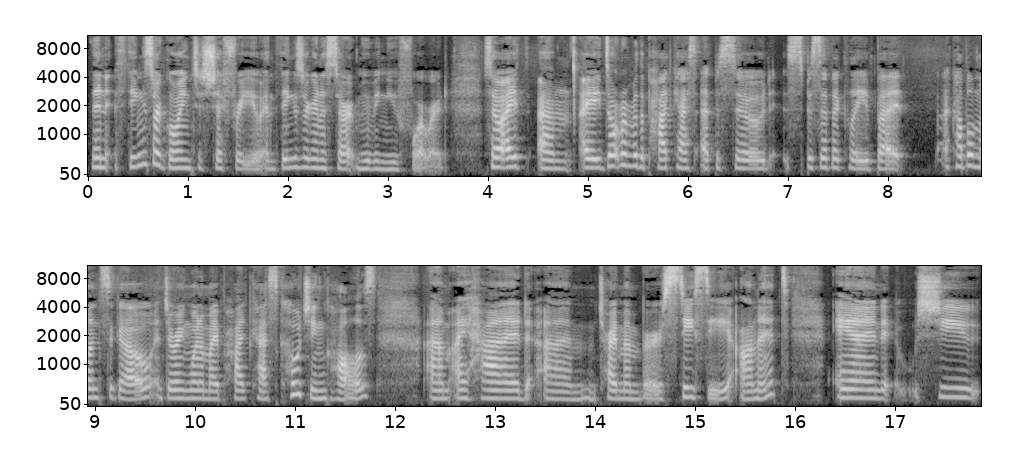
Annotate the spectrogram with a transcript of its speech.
then things are going to shift for you and things are going to start moving you forward. So I um I don't remember the podcast episode specifically, but a couple months ago during one of my podcast coaching calls, um, I had um, tribe member Stacy on it, and she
